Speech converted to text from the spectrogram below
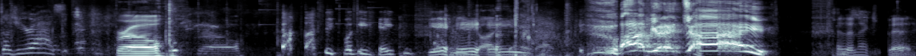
Does your ass? Bro. I fucking hate this game. I'm gonna die! To the next bed.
